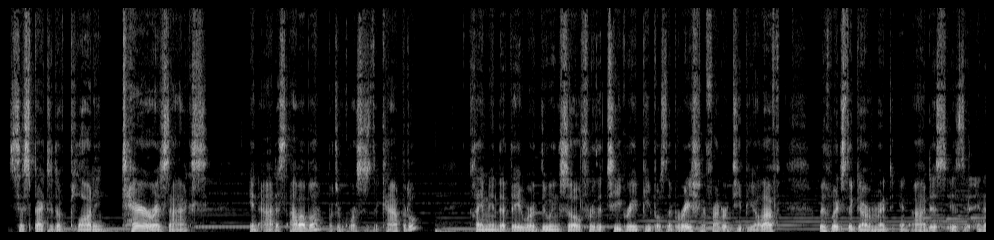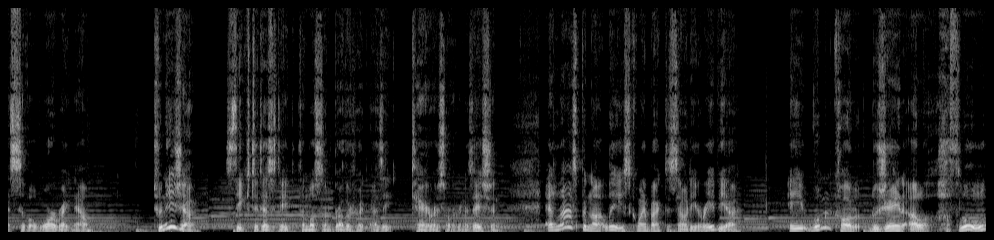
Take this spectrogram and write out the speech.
suspected of plotting terrorist acts in Addis Ababa, which of course is the capital, claiming that they were doing so for the Tigray People's Liberation Front or TPLF, with which the government in Addis is in a civil war right now. Tunisia seeks to designate the Muslim Brotherhood as a terrorist organization. And last but not least, going back to Saudi Arabia, a woman called Loujain Al Hathloul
